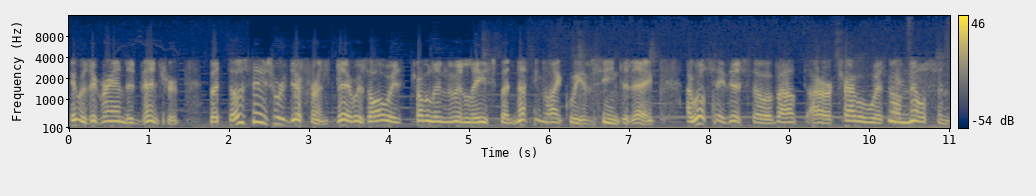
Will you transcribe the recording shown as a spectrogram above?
it was a grand adventure. But those days were different. There was always trouble in the Middle East, but nothing like we have seen today. I will say this, though, about our travel with Norm Nelson.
